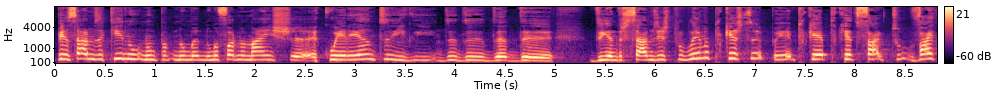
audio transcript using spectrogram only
pensarmos aqui numa, numa forma mais uh, coerente e de, de, de, de endereçarmos este problema, porque, este, porque, é, porque é de facto vai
